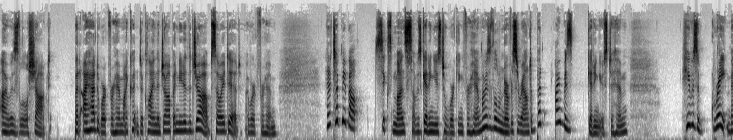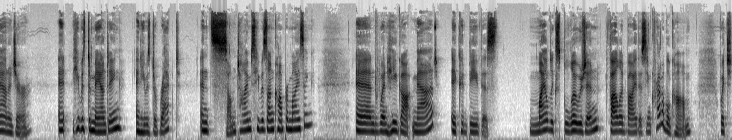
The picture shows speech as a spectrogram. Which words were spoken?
I was a little shocked. But I had to work for him. I couldn't decline the job. I needed the job, so I did. I worked for him. And it took me about six months. I was getting used to working for him. I was a little nervous around him, but I was getting used to him. He was a great manager, and he was demanding, and he was direct, and sometimes he was uncompromising. And when he got mad, it could be this mild explosion followed by this incredible calm, which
